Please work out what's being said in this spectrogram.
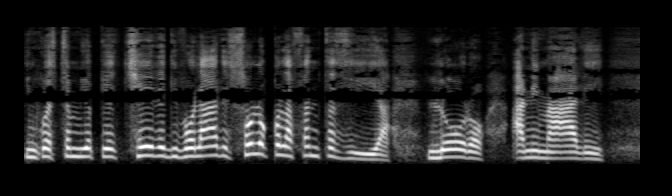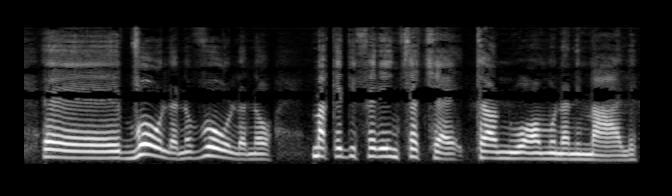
in questo mio piacere di volare solo con la fantasia, loro animali eh, volano, volano, ma che differenza c'è tra un uomo e un animale?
